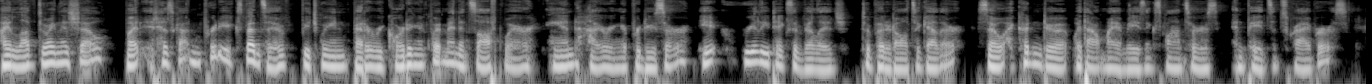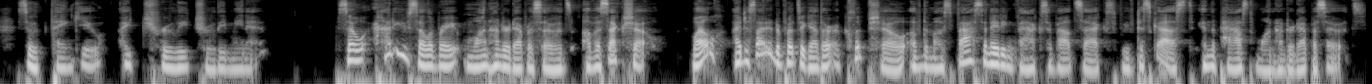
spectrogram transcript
I love doing this show, but it has gotten pretty expensive between better recording equipment and software and hiring a producer. It really takes a village to put it all together. So I couldn't do it without my amazing sponsors and paid subscribers. So thank you. I truly, truly mean it. So, how do you celebrate 100 episodes of a sex show? Well, I decided to put together a clip show of the most fascinating facts about sex we've discussed in the past 100 episodes.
